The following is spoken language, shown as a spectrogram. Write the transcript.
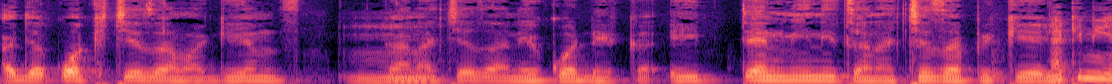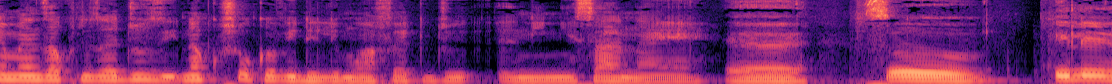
ajakuwa akicheza magames mm. anacheza anaekwa deka 10 minutes anacheza pekee lakini ameanza kucheza juzi na kusho covid ilimuafect ju, nini sana eh. yeah. so ile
